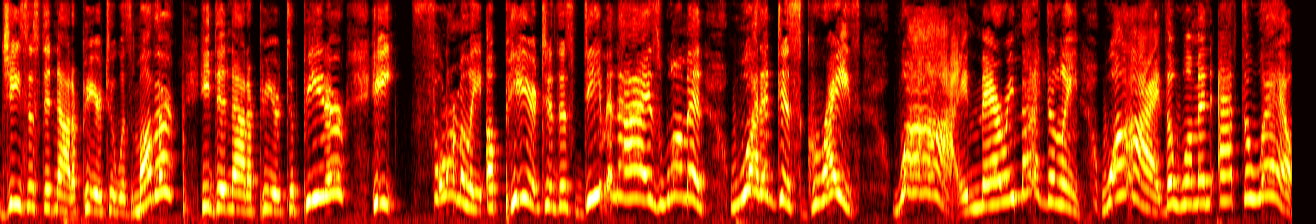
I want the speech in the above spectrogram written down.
Jesus did not appear to his mother. He did not appear to Peter. He formally appeared to this demonized woman. What a disgrace. Why Mary Magdalene? Why the woman at the well?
